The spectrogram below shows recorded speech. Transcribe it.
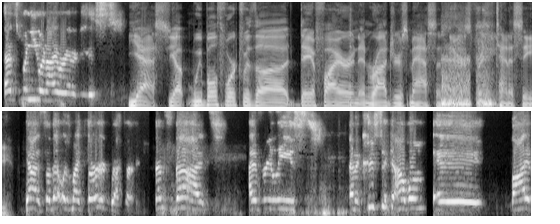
That's when you and I were introduced. Yes. Yep. We both worked with uh, Day of Fire and, and Rogers Masson there in Tennessee. Yeah, so that was my third record. Since that, I've released an acoustic album, a live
